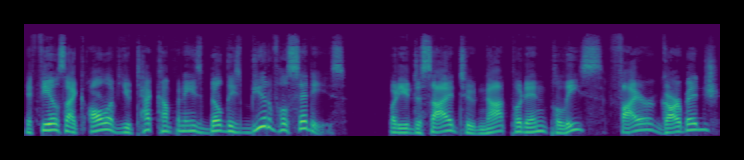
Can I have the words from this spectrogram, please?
It feels like all of you tech companies build these beautiful cities, but you decide to not put in police, fire, garbage.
